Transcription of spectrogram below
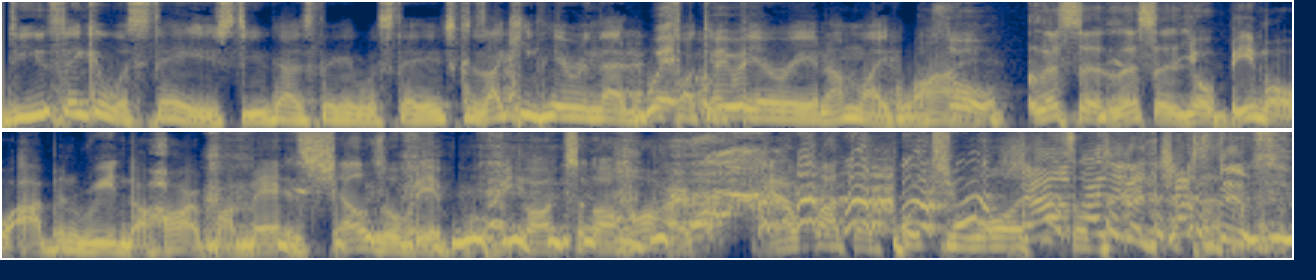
Do you think it was staged? Do you guys think it was staged? Because I keep hearing that Wait, fucking wait, wait. theory, and I'm like, why? So listen, listen, yo, BMO, I've been reading the harp. My man Shellz over there put me onto the harp, and I'm about to put you on. Shout out some- my nigga Justin.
